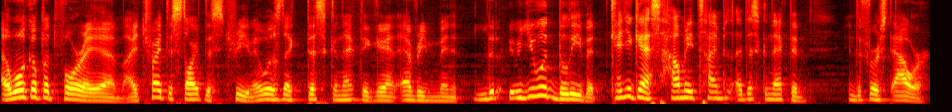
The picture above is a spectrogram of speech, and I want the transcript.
I woke up at 4 a.m. I tried to start the stream. It was like disconnecting again every minute. You wouldn't believe it. Can you guess how many times I disconnected in the first hour?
